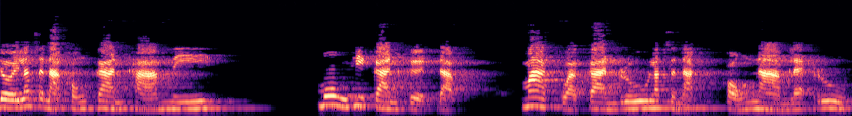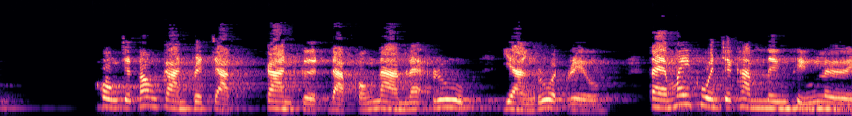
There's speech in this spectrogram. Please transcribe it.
โดยลักษณะของการถามนี้ มุ่งที่การเกิดดับมากกว่าการรู้ลักษณะของนามและรูป คงจะต้องการประจักษ์การเกิดดับของนามและรูปอย่างรวดเร็ว แต่ไม่ควรจะคำนึงถึงเลย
